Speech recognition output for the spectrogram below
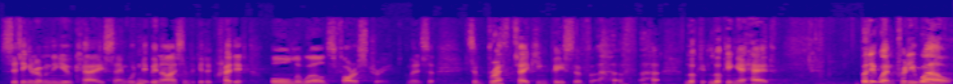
sitting in a room in the UK saying, wouldn't it be nice if we could accredit all the world's forestry? I mean, it's a, it's a breathtaking piece of, of uh, look, looking ahead. But it went pretty well.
